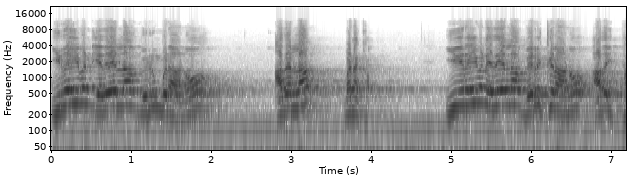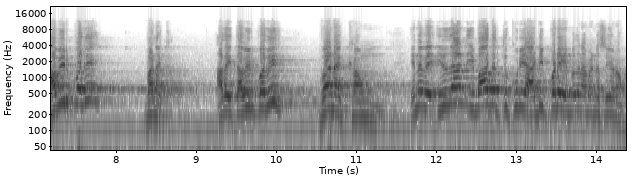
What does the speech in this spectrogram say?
இறைவன் எதையெல்லாம் விரும்புகிறானோ அதெல்லாம் வணக்கம். இறைவன் எதையெல்லாம் வெறுக்கிறானோ அதை தவிர்ப்பது வணக்கம். அதை தவிர்ப்பது வணக்கம். எனவே இதுதான் இபாதத்துக்குரிய அடிப்படை என்பதை நாம் என்ன செய்யணும்?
